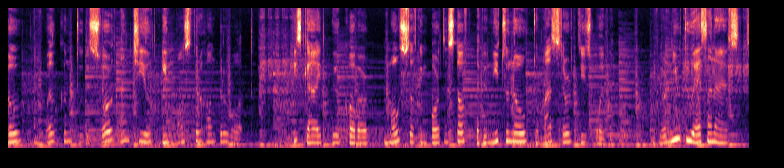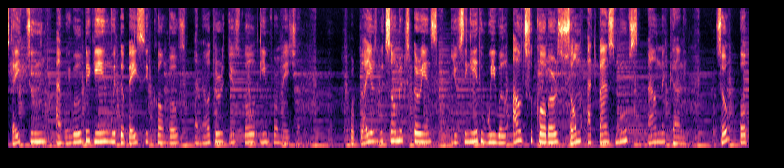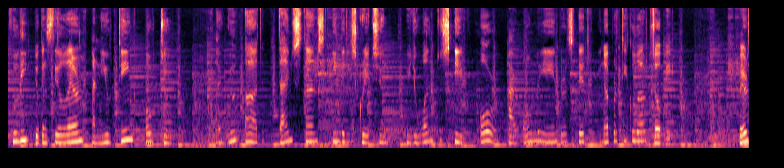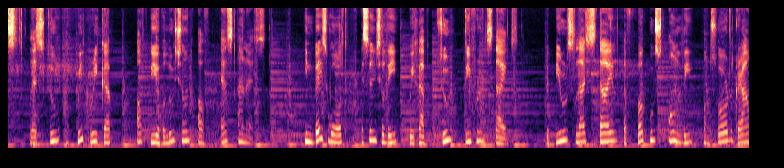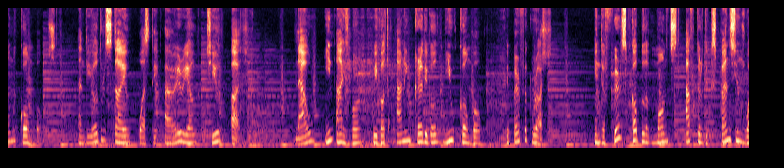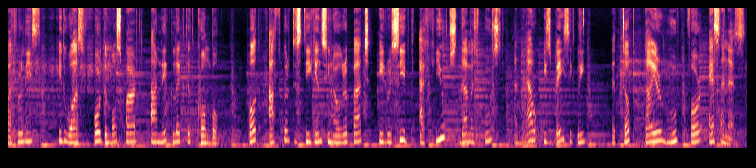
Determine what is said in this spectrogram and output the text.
Hello and welcome to the Sword and Shield in Monster Hunter World. This guide will cover most of the important stuff that you need to know to master this weapon. If you're new to SNS, stay tuned and we will begin with the basic combos and other useful information. For players with some experience using it, we will also cover some advanced moves and mechanics. So hopefully you can still learn a new thing or two. I will add timestamps in the description if you want to skip or are only interested in a particular topic. First, let's do a quick recap of the evolution of SNS. In base world, essentially we have two different styles the pure slash style that focused only on sword ground combos, and the other style was the aerial shield patch. Now, in Iceborne, we got an incredible new combo, the Perfect Rush. In the first couple of months after the expansion was released, it was for the most part a neglected combo, but after the Stygian Zinogre patch, it received a huge damage boost and now is basically the top tier move for SNS.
